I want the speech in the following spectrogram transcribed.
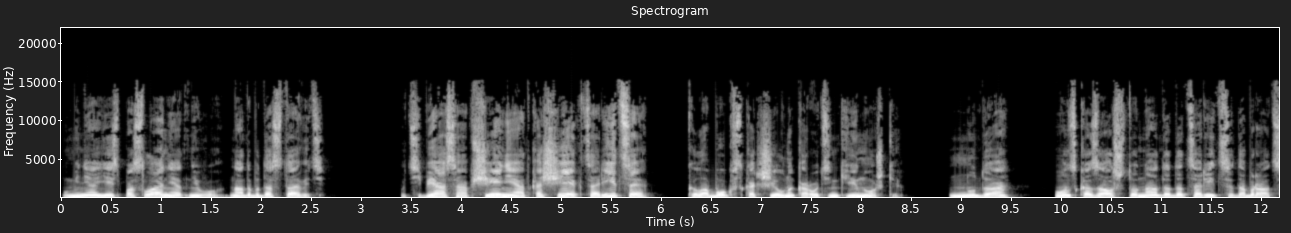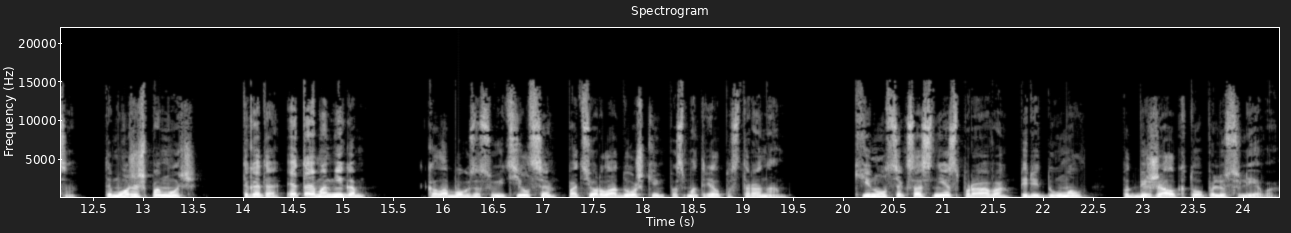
У меня есть послание от него, надо бы доставить. У тебя сообщение от Кощея к царице? Колобок вскочил на коротенькие ножки. Ну да, он сказал, что надо до царицы добраться. Ты можешь помочь? Так это, это мы мигом. Колобок засуетился, потер ладошки, посмотрел по сторонам. Кинулся к сосне справа, передумал, подбежал к тополю слева.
